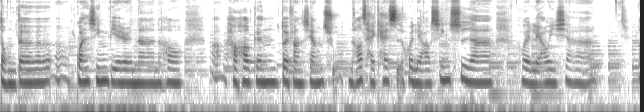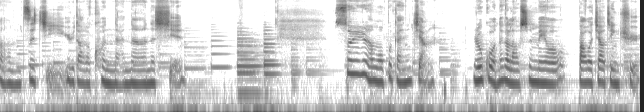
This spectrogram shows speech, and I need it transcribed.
懂得呃关心别人呐，然后啊好好跟对方相处，然后才开始会聊心事啊，会聊一下嗯自己遇到的困难呐那些。虽然我不敢讲，如果那个老师没有把我叫进去。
